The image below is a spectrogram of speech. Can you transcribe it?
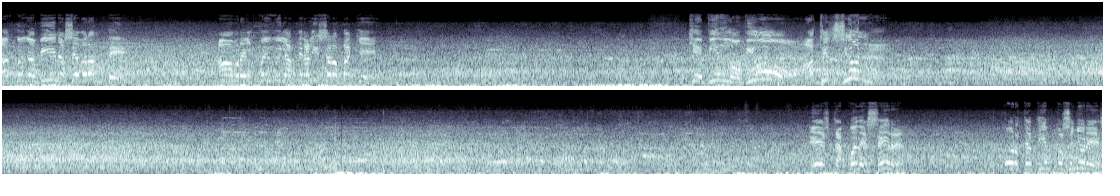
La bien hacia adelante. Abre el juego y lateraliza el ataque. ¡Qué bien lo vio! ¡Atención! Esta puede ser. Corte a tiempo, señores.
